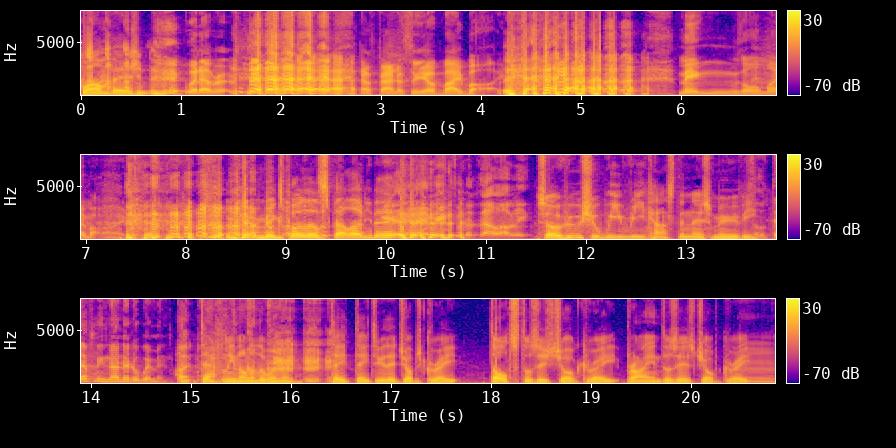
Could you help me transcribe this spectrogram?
one version. Whatever. the fantasy of my mind. Ming's on my mind. Ming's put a little spell on you there. Ming's put a spell on me. So who should we recast in this movie? So definitely none of the women. Um, definitely none of the women. They they do their jobs great. Daltz does his job great. Brian does his job great. Mm.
